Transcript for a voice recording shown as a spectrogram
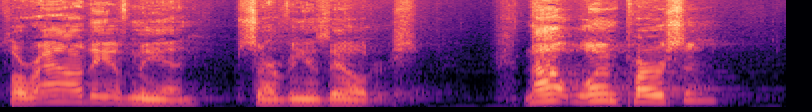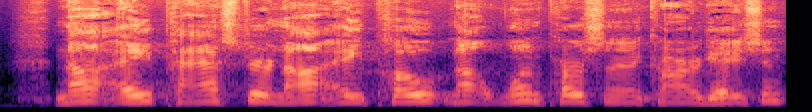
plurality of men serving as elders. Not one person, not a pastor, not a pope, not one person in a congregation,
